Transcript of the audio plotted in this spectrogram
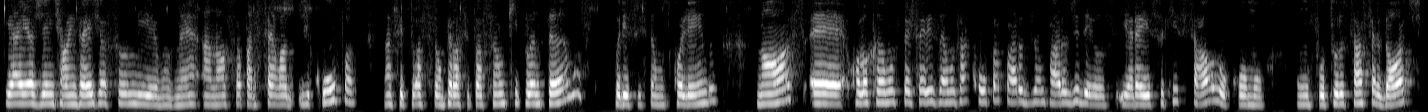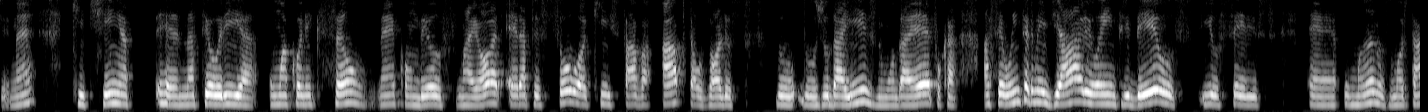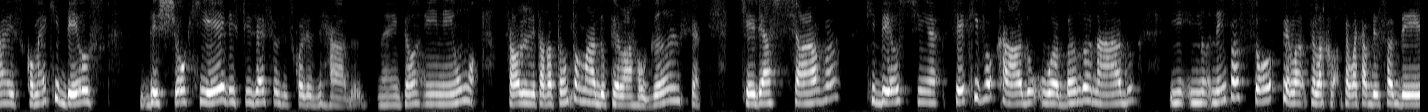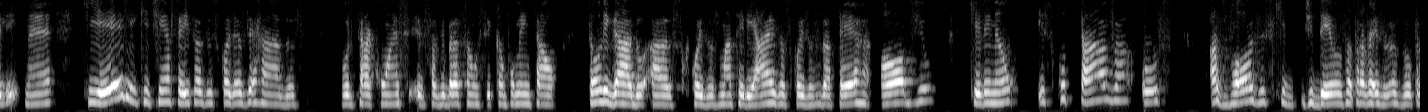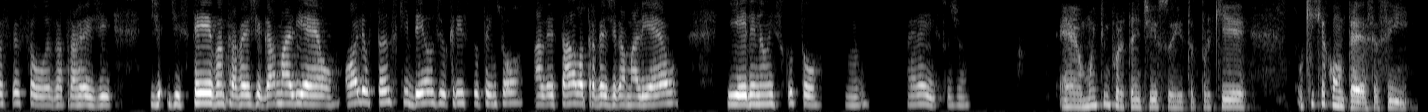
e aí a gente, ao invés de assumirmos né, a nossa parcela de culpa na situação, pela situação que plantamos, por isso estamos colhendo, nós é, colocamos, terceirizamos a culpa para o desamparo de Deus. E era isso que Saulo, como um futuro sacerdote, né, que tinha é, na teoria uma conexão, né, com Deus maior, era a pessoa que estava apta aos olhos do, do, judaísmo da época a ser o intermediário entre Deus e os seres é, humanos, mortais, como é que Deus deixou que ele fizesse as escolhas erradas, né? Então, em nenhum Saulo ele estava tão tomado pela arrogância que ele achava que Deus tinha se equivocado, o abandonado e, nem passou pela, pela, pela cabeça dele, né? Que ele que tinha feito as escolhas erradas por estar com essa vibração, esse campo mental tão ligado às coisas materiais, às coisas da terra, óbvio que ele não escutava os, as vozes que, de Deus através das outras pessoas, através de, de, Estevão, através de Gamaliel. Olha o tanto que Deus e o Cristo tentou alertá-lo através de Gamaliel e ele não escutou. Hum, era isso, João. É muito importante isso, Rita, porque o que, que acontece? Assim,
